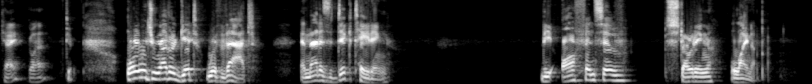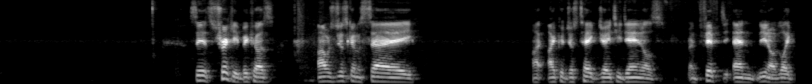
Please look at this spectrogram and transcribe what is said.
Okay go ahead. Or would you rather get with that and that is dictating the offensive starting lineup? See, it's tricky because I was just going to say I, I could just take JT Daniels and 50 and you know like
